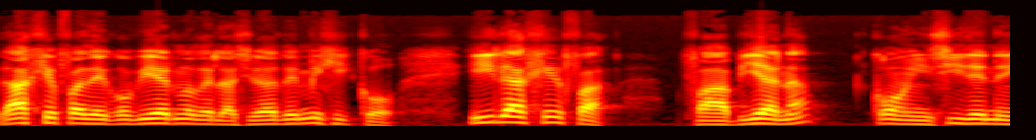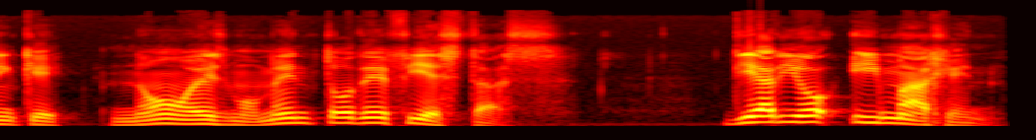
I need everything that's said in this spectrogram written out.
La jefa de gobierno de la Ciudad de México y la jefa Fabiana coinciden en que no es momento de fiestas. Diario Imagen.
